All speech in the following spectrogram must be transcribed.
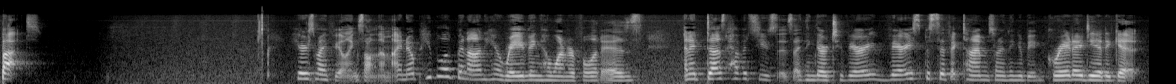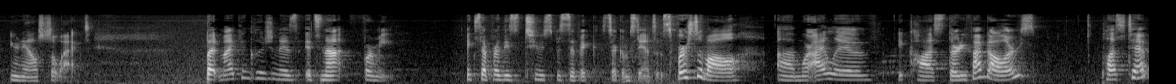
But, here's my feelings on them. I know people have been on here raving how wonderful it is, and it does have its uses. I think there are two very, very specific times when I think it'd be a great idea to get your nails shellacked. But my conclusion is it's not for me, except for these two specific circumstances. First of all, um, where I live, it costs $35 plus tip,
